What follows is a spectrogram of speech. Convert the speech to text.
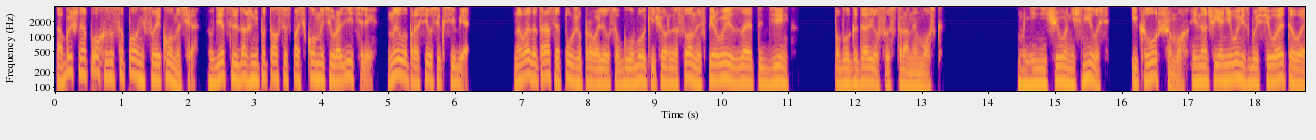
Обычно я плохо засыпал не в своей комнате. В детстве даже не пытался спать в комнате у родителей. Ныло просился к себе. Но в этот раз я тут же провалился в глубокий черный сон и впервые за этот день поблагодарил свой странный мозг. Мне ничего не снилось, и к лучшему, иначе я не вынес бы всего этого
